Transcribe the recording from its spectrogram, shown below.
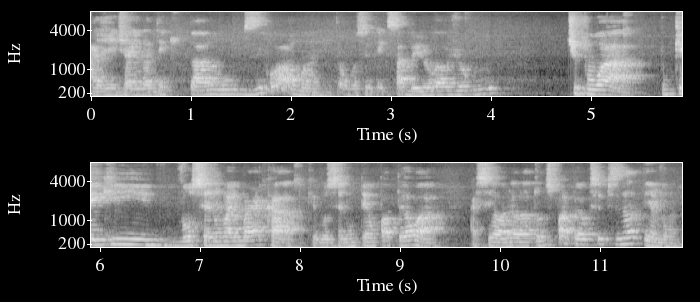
a gente ainda tem que estar num mundo desigual, mano. Então você tem que saber jogar o jogo. Tipo, ah, por que, que você não vai embarcar? Porque você não tem um papel A. Aí você olha lá todos os papéis que você precisa ter, mano.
